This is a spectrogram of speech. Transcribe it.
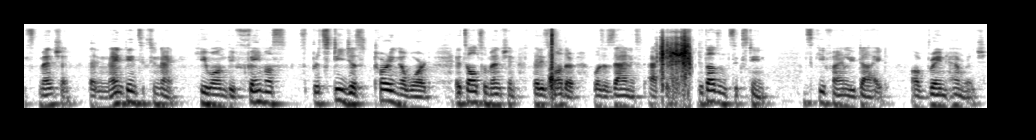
it's mentioned that in 1969 he won the famous prestigious Turing Award, it's also mentioned that his mother was a Zionist activist. 2016, Minsky finally died of brain hemorrhage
